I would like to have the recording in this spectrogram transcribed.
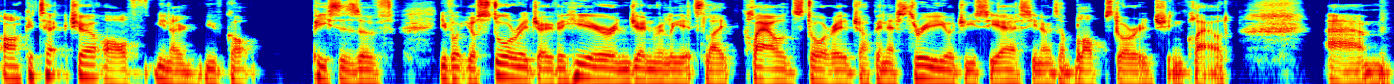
architecture of, you know, you've got pieces of you've got your storage over here and generally it's like cloud storage up in s3 or gcs you know it's a blob storage in cloud um,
